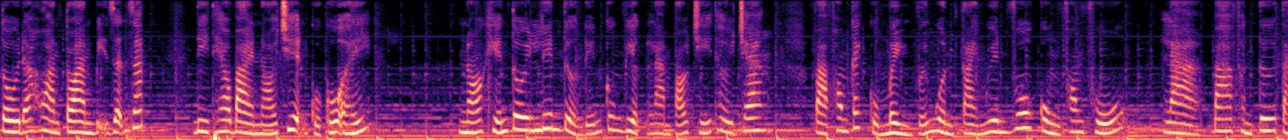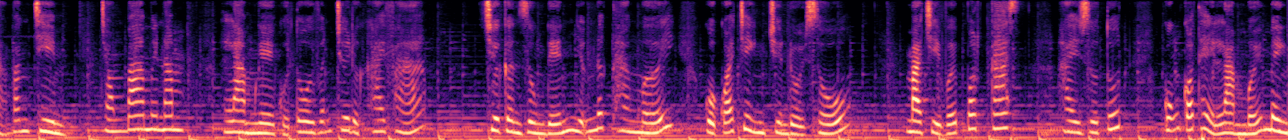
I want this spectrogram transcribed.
tôi đã hoàn toàn bị dẫn dắt đi theo bài nói chuyện của cô ấy. Nó khiến tôi liên tưởng đến công việc làm báo chí thời trang và phong cách của mình với nguồn tài nguyên vô cùng phong phú là 3 phần tư tảng băng chìm trong 30 năm làm nghề của tôi vẫn chưa được khai phá. Chưa cần dùng đến những nấc thang mới của quá trình chuyển đổi số, mà chỉ với podcast hay YouTube cũng có thể làm mới mình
